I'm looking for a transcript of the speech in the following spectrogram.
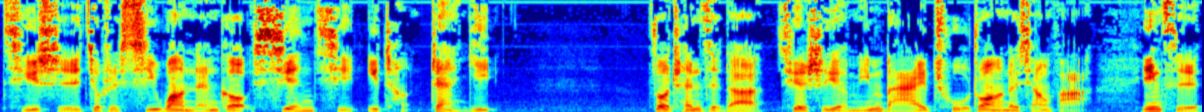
其实就是希望能够掀起一场战役。做臣子的确实也明白楚庄王的想法，因此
